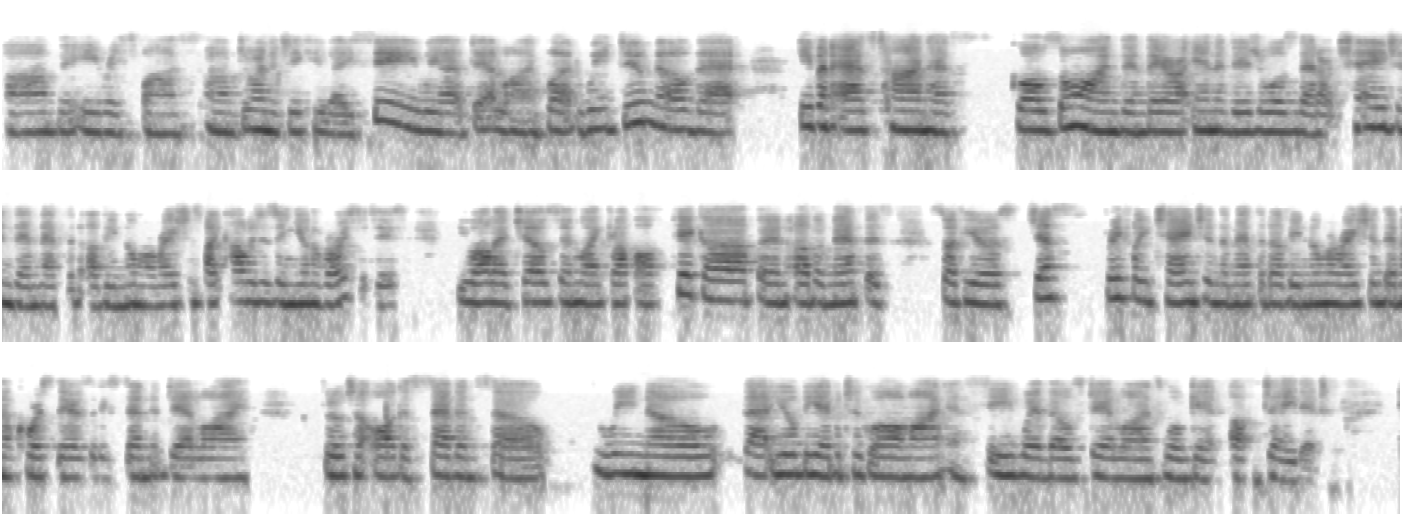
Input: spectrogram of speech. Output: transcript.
um, the e-response um, during the GQAC, we had a deadline, but we do know that even as time has goes on, then there are individuals that are changing their method of enumerations, like colleges and universities. You all had chosen like drop-off pickup and other methods. So if you're just briefly changing the method of enumeration, then of course there's an extended deadline through to August 7th. So we know that you'll be able to go online and see where those deadlines will get updated.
